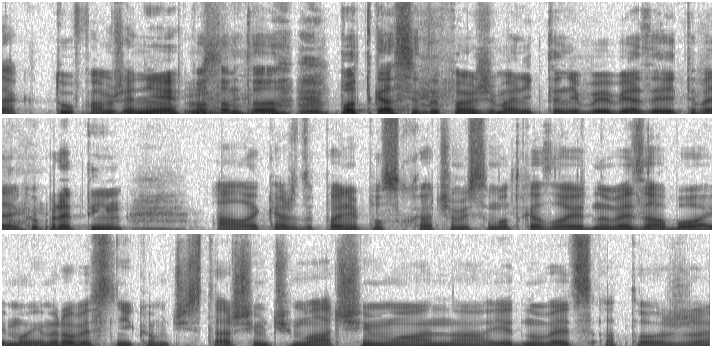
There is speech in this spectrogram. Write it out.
tak dúfam, že nie. Po tomto podcaste dúfam, že ma nikto nebude viac hejtovať ako predtým. Ale každopádne poslucháčom by som odkázal jednu vec, alebo aj mojim rovesníkom, či starším, či mladším, len eh, jednu vec a to, že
